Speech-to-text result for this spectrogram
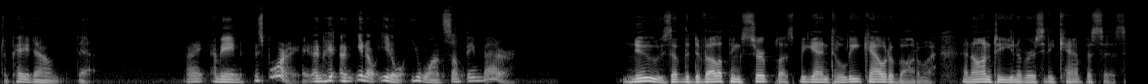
to pay down debt, right? I mean, it's boring, and, and you know, you know, you want something better. News of the developing surplus began to leak out of Ottawa and onto university campuses.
